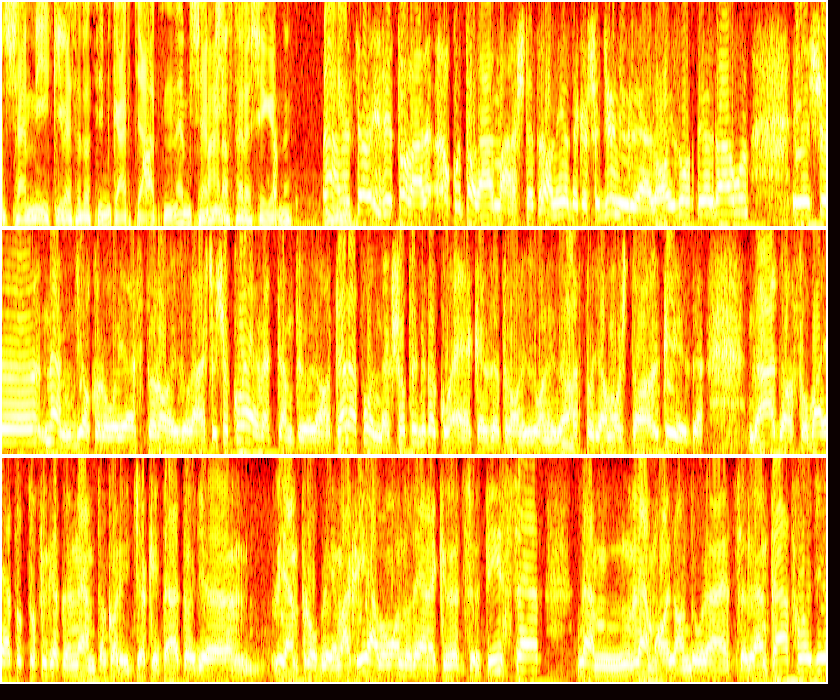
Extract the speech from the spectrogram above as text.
semmi? Kiveszed a simkártyát, nem semmi? Már a feleségednek. Igen. hogyha izé talál, akkor talál más. Tehát olyan érdekes, hogy gyönyörűen rajzol például, és ö, nem gyakorolja ezt a rajzolást. És akkor elvettem tőle a telefon, meg stb. akkor elkezdett rajzolni. De azt, hogy a most a kézde. De hát de a szobáját attól függetlenül nem takarítja ki. Tehát, hogy ö, ilyen problémák. Hiába mondod el neki 5-10-szer, nem, nem hajlandó rá egyszerűen. Tehát, hogy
